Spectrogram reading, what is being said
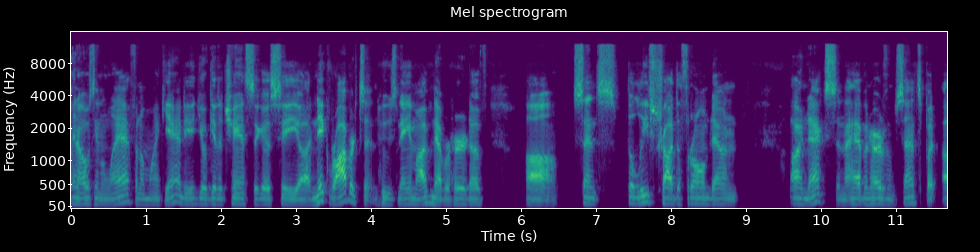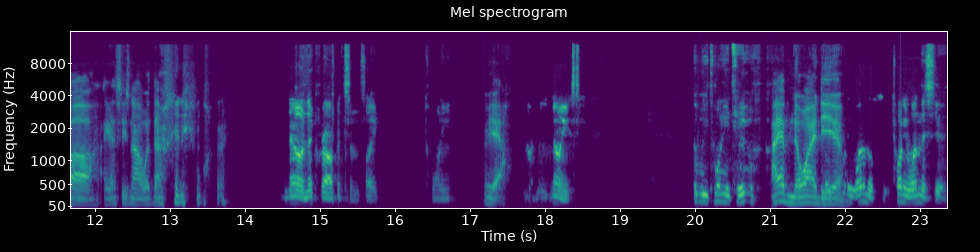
and I was gonna laugh, and I'm like, yeah, dude, you'll get a chance to go see uh, Nick Robertson, whose name I've never heard of uh since the Leafs tried to throw him down our next, and I haven't heard of him since. But uh I guess he's not with them anymore. No, Nick Robertson's like twenty. yeah, No, he's he'll be twenty two. I have no idea. 21 this, 21 this year.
